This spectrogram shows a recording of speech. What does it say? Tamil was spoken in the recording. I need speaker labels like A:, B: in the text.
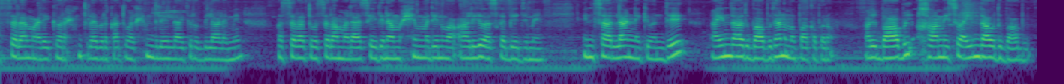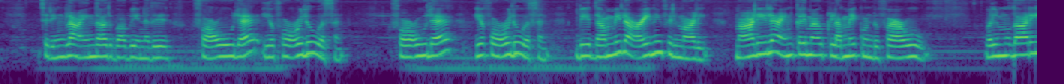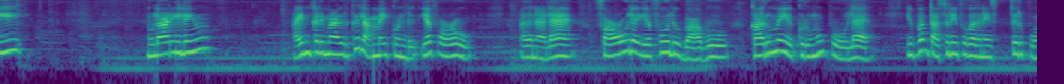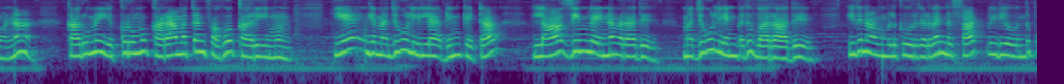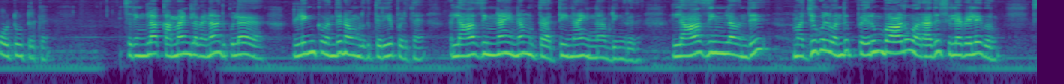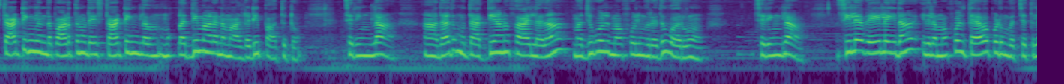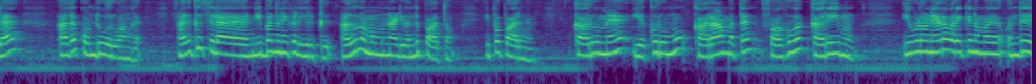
A: அஸ்லாம் வலைக்கம் வரமத்துல்லாய் வரகாத்து அலமதுல்லாஹி ரபில் ஆலமின் வசலாத்து வசலாம் அலா செய்தினா மஹமதின் வ ஆலிது வஸ்கபி அஜ்மேன் இன்சால்லா இன்றைக்கி வந்து ஐந்தாவது பாபு தான் நம்ம பார்க்க போகிறோம் அல் பாபுல் ஹாமிசு ஐந்தாவது பாபு. சரிங்களா? ஐந்தாவது பாபு என்னது? ஃபவுல எஃபொலு வசன். ஃபவுல எஃபொலு வசன். பி தம்மில் ஐனி ஃபில் மாலி. மாலியில் ஐன்களிமாவுக்கு லம்மை கொண்டு ஃபவு. வல் முதாரி முலாரியிலையும் ஐன்கலிமாவிற்கு லம்மை கொண்டு எஃப் ஓ அதனால் ஃபவுல எஃபோலு பாபு கருமை எக்குருமு போல. இப்போ தஸ்ரீஃபுக்கு அதனை திருப்போம்னா கருமை எக்குருமு கராமத்தன் ஃபஹோ கரீமுன். ஏன் இங்கே மஜ்ஹூல் இல்லை அப்படின்னு கேட்டால் லாசிமில் என்ன வராது? மஜ்ஹூல் என்பது வராது. இது நான் உங்களுக்கு ஒரு தடவை இந்த ஷார்ட் வீடியோ வந்து போட்டு விட்ருக்கேன் சரிங்களா? கமெண்டில் வேணால் அதுக்குள்ளே லிங்க் வந்து நான் உங்களுக்கு தெரியப்படுத்தேன். லாசிம்னா என்ன முத்த என்ன அப்படிங்கிறது. லாசிமில் வந்து மஜ்குல் வந்து பெரும்பாலும் வராது சில வேளை வரும். ஸ்டார்டிங்கில் இந்த பாடத்தினுடைய ஸ்டார்டிங்கில் முக்கத்திமால நம்ம ஆல்ரெடி பார்த்துட்டோம். சரிங்களா? அதாவது முத்த அத்தியான ஃபைலில் தான் மஜ்குல் மஃபுல்ங்கிறது வரும். சரிங்களா? சில வேலை தான் இதில் மஃபுல் தேவைப்படும் பட்சத்தில் அதை கொண்டு வருவாங்க. அதுக்கு சில நிபந்தனைகள் இருக்குது அதுவும் நம்ம முன்னாடி வந்து பார்த்தோம். இப்போ பாருங்கள் கருமே எக்குருமு கராமத்தன் ஃபகுவ கரீமுன். இவ்வளோ நேரம் வரைக்கும் நம்ம வந்து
